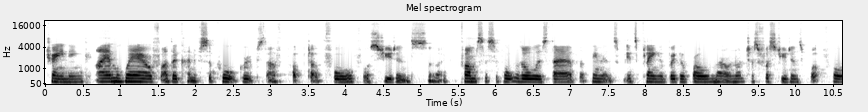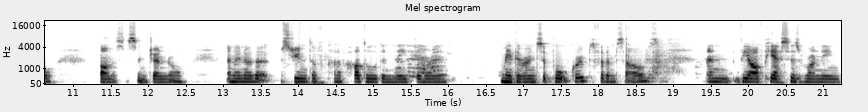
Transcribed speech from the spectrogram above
training. I am aware of other kind of support groups that have popped up for for students. So like pharmacist support was always there, but I think it's it's playing a bigger role now, not just for students but for pharmacists in general. And I know that students have kind of huddled and made their own made their own support groups for themselves. And the RPS is running.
